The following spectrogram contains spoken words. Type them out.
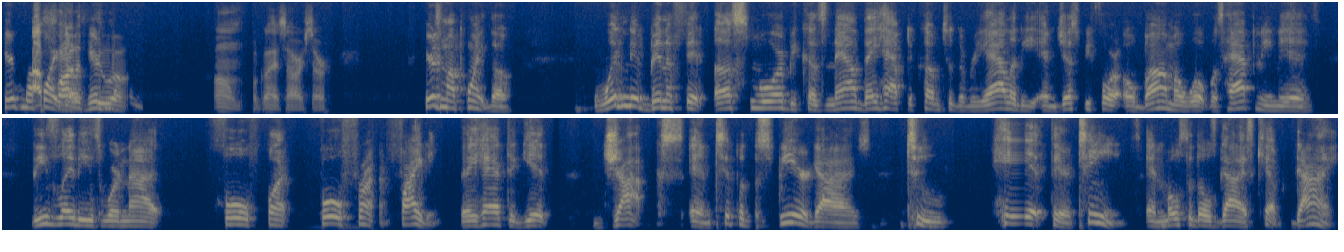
Here's my I point. Though. Here's my point. Um, well, go ahead. Sorry, sir. Here's my point, though wouldn't it benefit us more? Because now they have to come to the reality and just before obama what was happening is these ladies were not full front full front fighting. They had to get jocks and tip of the spear guys to head their teams and most of those guys kept dying.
